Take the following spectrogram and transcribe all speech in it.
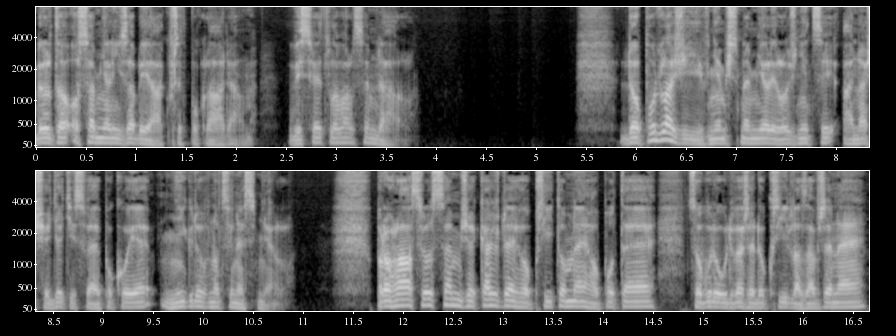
Byl to osamělý zabiják, předpokládám. Vysvětloval jsem dál. Do podlaží, v němž jsme měli ložnici a naše děti své pokoje, nikdo v noci nesměl. Prohlásil jsem, že každého přítomného poté, co budou dveře do křídla zavřené,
